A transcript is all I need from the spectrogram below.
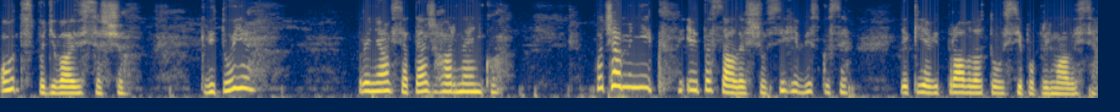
От, сподіваюся, що квітує, прийнявся теж гарненько. Хоча мені і писали, що всі гібіскуси, які я відправила, то всі поприймалися.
